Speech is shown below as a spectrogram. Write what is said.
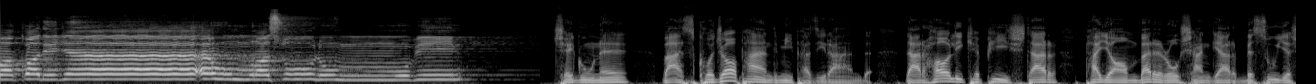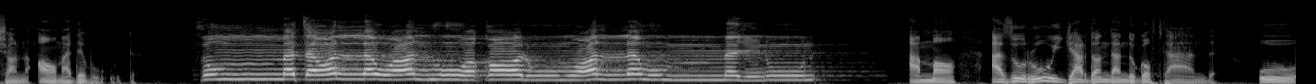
وقد جاءهم رسول مبين. چگونه و از کجا پند میپذیرند؟ در حالی که پیشتر پیامبر روشنگر به سویشان آمده بود. ثم تولوا عنه وقالوا معلم مجنون. اما از او روی گرداندند و گفتند او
